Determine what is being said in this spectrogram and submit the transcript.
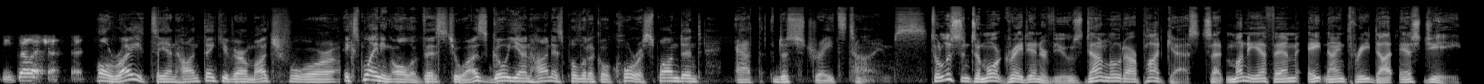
be well adjusted. All right, Yan Han, thank you very much for explaining all of this to us. Goh Yan Han is political correspondent at the Straits Times. To listen to more great interviews, download our podcasts at moneyfm893.sg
